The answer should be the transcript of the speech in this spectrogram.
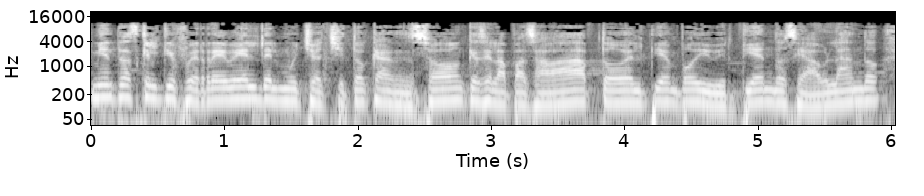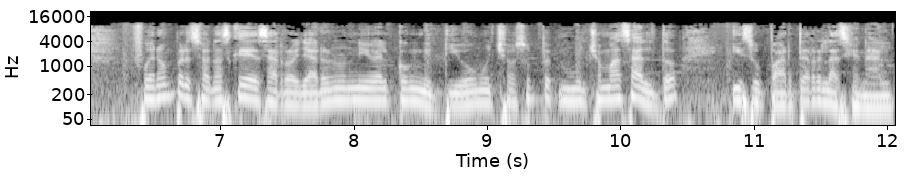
Mientras que el que fue rebelde, el muchachito cansón, que se la pasaba todo el tiempo divirtiéndose, hablando, fueron personas que desarrollaron un nivel cognitivo mucho, mucho más alto y su parte relacional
